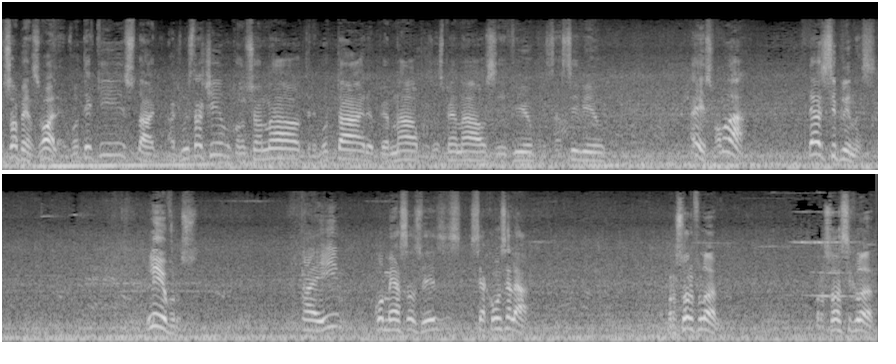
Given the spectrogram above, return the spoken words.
Pessoa pensa, olha, vou ter que estudar administrativo, constitucional, tributário, penal, processo penal, civil, processo civil. É isso, vamos lá. 10 disciplinas. Livros. Aí começa às vezes se aconselhar. Professor fulano, professor ciclano,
